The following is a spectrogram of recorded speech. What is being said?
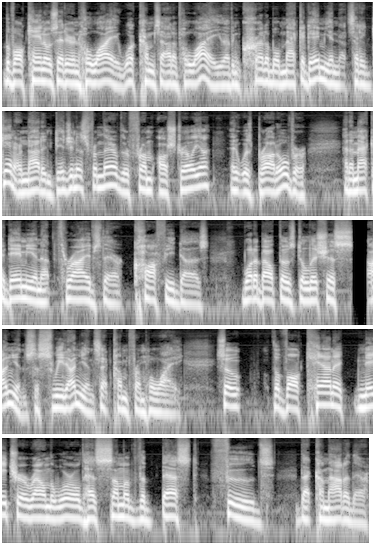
the volcanoes that are in Hawaii, what comes out of Hawaii? You have incredible macadamia nuts that, again, are not indigenous from there. They're from Australia, and it was brought over. And a macadamia nut thrives there. Coffee does. What about those delicious onions, the sweet onions that come from Hawaii? So the volcanic nature around the world has some of the best foods that come out of there.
